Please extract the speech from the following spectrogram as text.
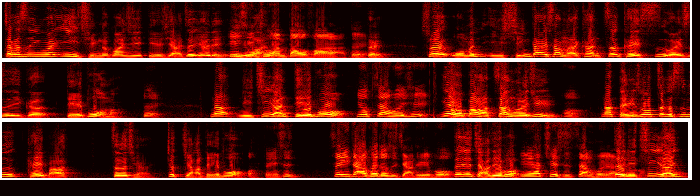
这个是因为疫情的关系跌下来，这有点意外。疫情突然爆发了，对对，所以我们以形态上来看，这可以视为是一个跌破嘛。对，那你既然跌破，又站回去，又有办法站回去，嗯，那等于说这个是不是可以把它遮起来，就假跌破？哦，等于是。这一大块都是假跌破，这些假跌破，因为它确实站回来。对，你既然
